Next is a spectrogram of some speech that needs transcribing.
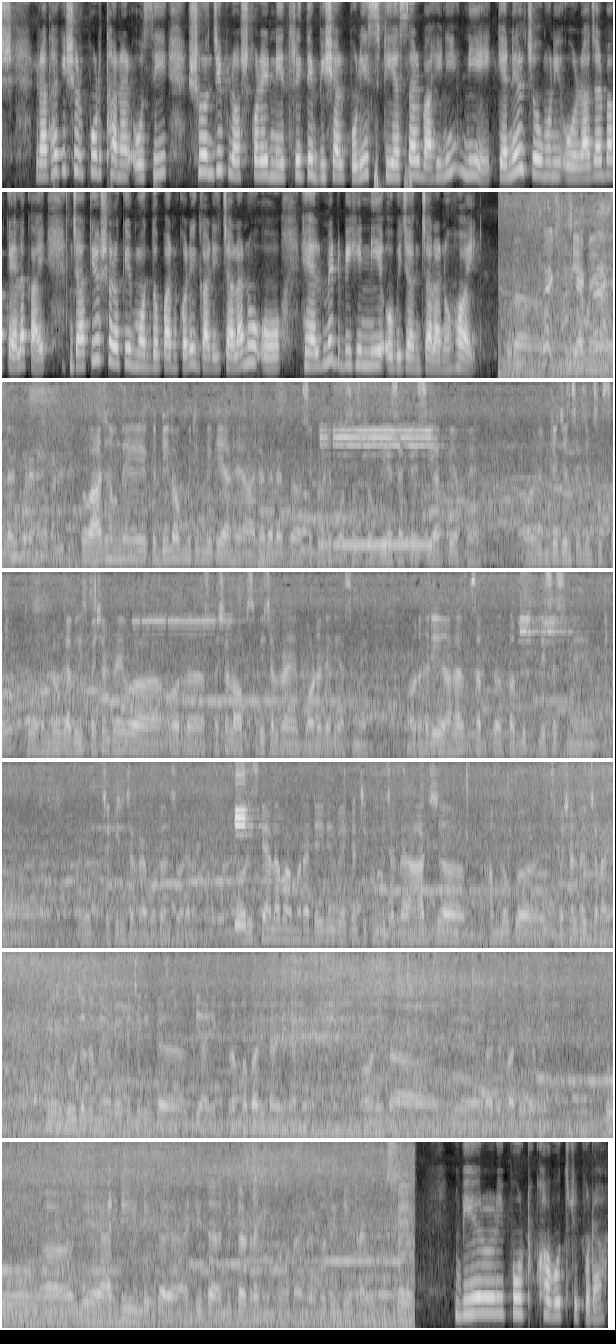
রাধাকিশোরপুর থানার ওসি সঞ্জীব লস্করের নেতৃত্বে বিশাল পুলিশ টিএসআর বাহিনী নিয়ে ক্যানেল চৌমনি ও রাজারবাগ এলাকায় জাতীয় সড়কে মদ্যপান করে গাড়ি চালানো ও হেলমেটবিহীন নিয়ে অভিযান চালানো হয় पूरा इंडिया में अलर्ट में है तो आज हमने एक डी लॉग मीटिंग भी किया है अलग अलग सिक्योरिटी फोर्सेस जो बी एस एफ है सी आर पी एफ है और इंटेलिजेंस एजेंसी से तो हम लोग अभी स्पेशल ड्राइव और स्पेशल ऑप्स भी चल रहा है बॉर्डर एरियाज में और हरी हर सब पब्लिक प्लेसेस में चेकिंग चल रहा है होटल्स वगैरह और इसके अलावा हमारा डेली व्हीकल चेकिंग भी चल रहा है आज अ, हम लोग अ, एक स्पेशल ड्राइव चलाए तो दो जगह में व्हीकल चेकिंग किया एक ब्रह्मबारी का एरिया में और एक ये गाजरबाग एरिया में तो ये एंटी एंटी लिकर ड्राइविंग जो होता है ना जो ड्रिंकिंग ड्राइविंग उसके ब्यूरो रिपोर्ट खबर त्रिपुरा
